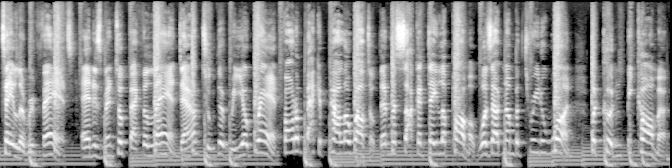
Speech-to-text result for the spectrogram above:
Taylor advanced, and his men took back the land down to the Rio Grande. Fought him back at Palo Alto, then Resaca de la Palma was outnumbered three to one, but couldn't be calmer.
